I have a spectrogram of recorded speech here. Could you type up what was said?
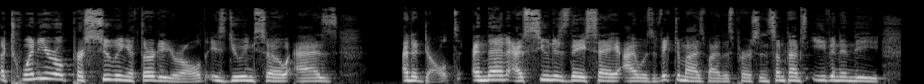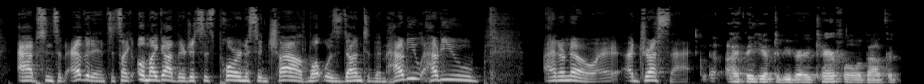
a 20 year old pursuing a 30 year old is doing so as an adult. And then as soon as they say, I was victimized by this person, sometimes even in the absence of evidence, it's like, oh my God, they're just this poor innocent child. What was done to them? How do you, how do you, I don't know, address that? I think you have to be very careful about the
